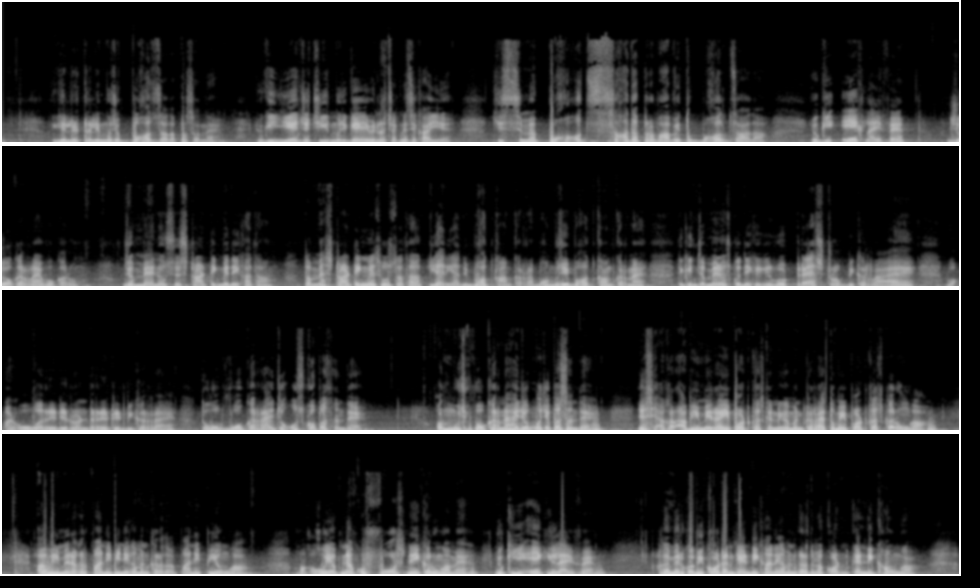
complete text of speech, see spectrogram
ये लिटरली मुझे बहुत ज़्यादा पसंद है, क्योंकि ये जो चीज़ मुझे गैरी विनरचक ने सिखाई है, जिससे मैं बहुत ज़्यादा प्रभावित हूँ, बहुत ज़्यादा। क्योंकि एक लाइफ है, जो कर रहा है वो करो। जब मैंने उसे स्टार्टिंग में देखा था तब मैं स्टार्टिंग में सोचता था कि यार ये आदमी बहुत काम कर रहा है, बहुत मुझे बहुत काम करना है। लेकिन जब मैंने उसको देखा कि वो ट्रैश टॉक भी कर रहा है, वो ओवर रेटेड और अंडर रेटेड भी कर रहा है तो वो वो कर रहा है जो उसको पसंद है। और मुझे वो करना है जो मुझे पसंद है। जैसे अगर अभी मेरा ये पॉडकास्ट करने का मन कर रहा है तो मैं ये पॉडकास्ट करूँगा। अभी मेरा अगर पानी पीने का मन कर रहा है तो मैं पानी पीऊँगा। कोई अपने आप को फोर्स नहीं करूँगा मैं, क्योंकि ये एक ही लाइफ है। अगर मेरे को अभी कॉटन कैंडी खाने का मन करता है तो मैं कॉटन कैंडी खाऊँगा।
